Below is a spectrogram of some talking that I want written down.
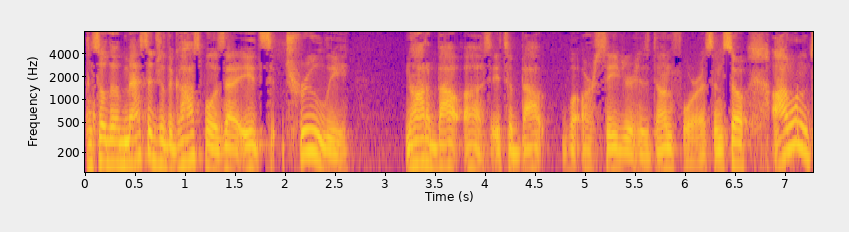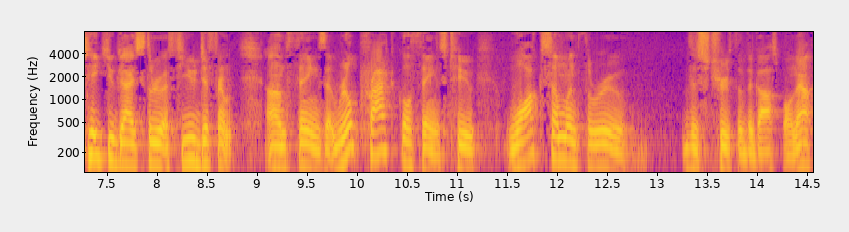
And so the message of the gospel is that it's truly not about us. It's about what our Savior has done for us. And so I want to take you guys through a few different um, things, that real practical things to walk someone through this truth of the gospel. Now,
